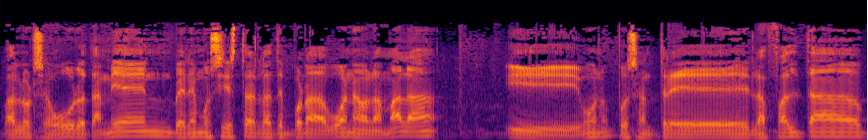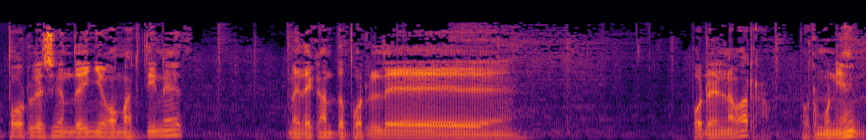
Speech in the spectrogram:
Valor seguro también, veremos si esta es la temporada buena o la mala. Y bueno, pues entre la falta por lesión de Íñigo Martínez, me decanto por el de por el Navarro, por Muniain.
